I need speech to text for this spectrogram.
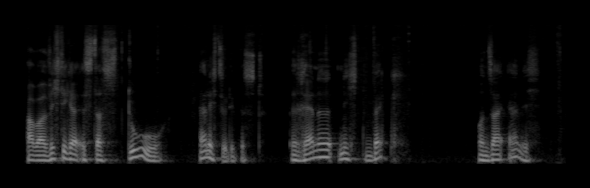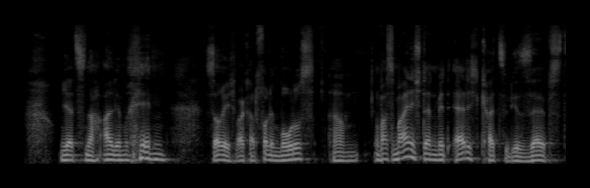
Aber wichtiger ist, dass du ehrlich zu dir bist. Renne nicht weg und sei ehrlich. Und jetzt nach all dem Reden, sorry, ich war gerade voll im Modus. Ähm, was meine ich denn mit Ehrlichkeit zu dir selbst?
